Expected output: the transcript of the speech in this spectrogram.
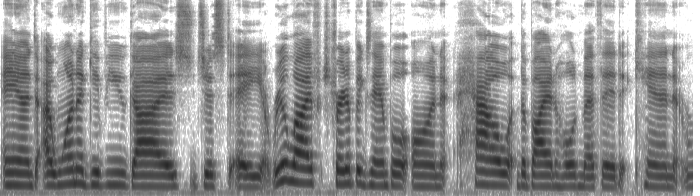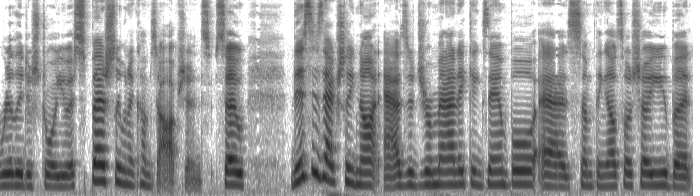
and I want to give you guys just a real life, straight up example on how the buy and hold method can really destroy you, especially when it comes to options. So, this is actually not as a dramatic example as something else I'll show you, but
